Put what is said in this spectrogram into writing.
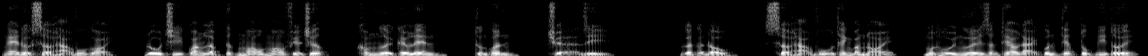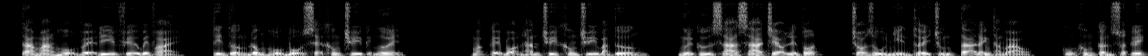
Nghe được sở hạ vũ gọi, đồ trí quang lập tức mau mau phía trước, không người kêu lên, tướng quân, chuyện gì? Gật gật đầu, sở hạ vũ thanh bằng nói, một hồi ngươi dẫn theo đại quân tiếp tục đi tới, ta mang hộ vệ đi phía bên phải, tin tưởng đông hồ bộ sẽ không truy kích ngươi. Mặc kệ bọn hắn truy không truy bản tướng, ngươi cứ xa xa treo liền tốt, cho dù nhìn thấy chúng ta đánh thẳng vào cũng không cần xuất kích,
